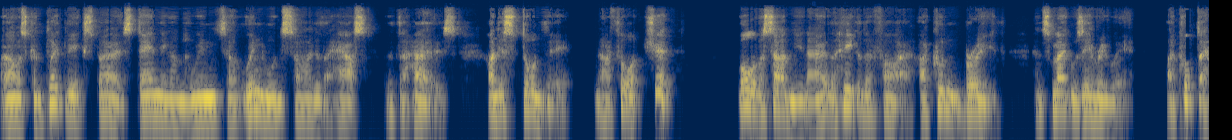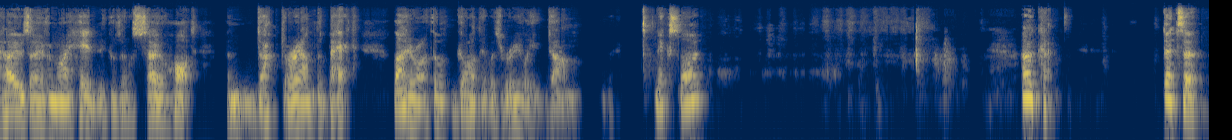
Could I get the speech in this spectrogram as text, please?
and I was completely exposed, standing on the wind, windward side of the house with the hose. I just stood there, and I thought, shit. All of a sudden, you know, the heat of the fire, I couldn't breathe, and smoke was everywhere. I put the hose over my head because it was so hot and ducked around the back. later I thought, God, that was really dumb. Next slide. Okay, that's a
